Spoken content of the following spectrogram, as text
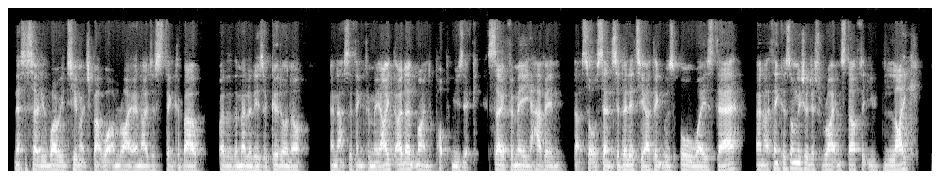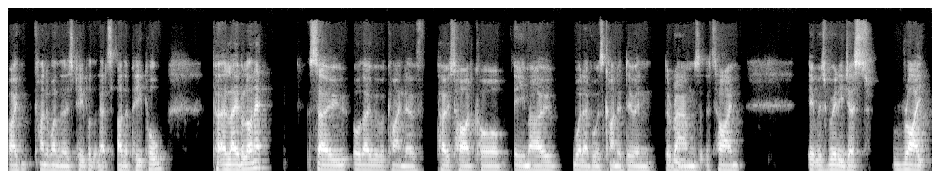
necessarily worry too much about what I'm writing. I just think about whether the melodies are good or not. And that's the thing for me. I, I don't mind pop music. So for me, having that sort of sensibility, I think was always there. And I think as long as you're just writing stuff that you like, I'm kind of one of those people that lets other people put a label on it. So although we were kind of post hardcore, emo, whatever was kind of doing the hmm. rounds at the time, it was really just write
